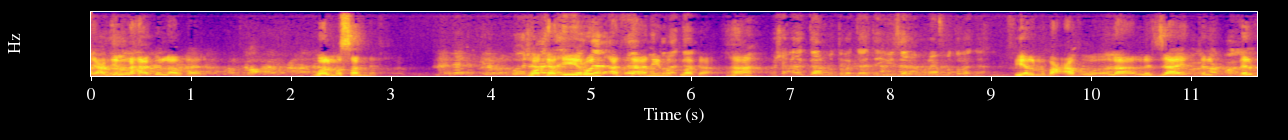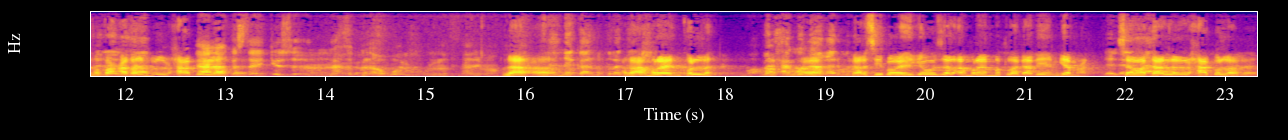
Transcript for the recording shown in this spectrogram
يعني للحق ولا الغير. والمصنف. وكثير الثاني مطلقا ها؟ وش على قال مطلقة تجويز الأمرين مطلقة. في المضاعف ولا للزائد في المضاعف الحق لا لا قصده جزء بالأول ولا الثاني ما لا مطلقة. الأمرين كله. ملحق ولا غير. ملحق قال سيبويه يجوز الأمرين مطلقا فيهم جمعا. سواء كان للحق ولا غير؟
